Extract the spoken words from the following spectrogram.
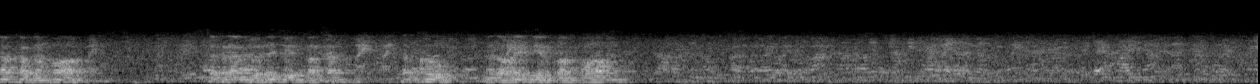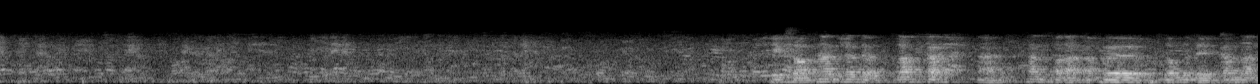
รับกับหลวงพ่อจะกำลังเปิดได้ยืนก่อนสักสักครู่เราได้เตรียมความพร้อม อีกสองท่านก็จะรับกับท่านประหลัดอำเภอดงเดชกำนัน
